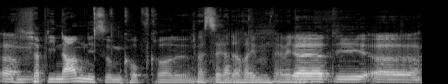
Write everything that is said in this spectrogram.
Ähm, ich habe die Namen nicht so im Kopf gerade. Du hast ja gerade auch eben erwähnt. Ja, ja, die, äh,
